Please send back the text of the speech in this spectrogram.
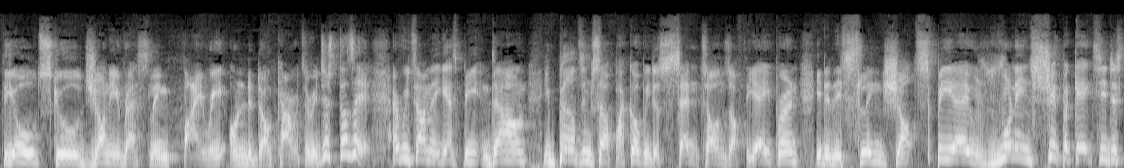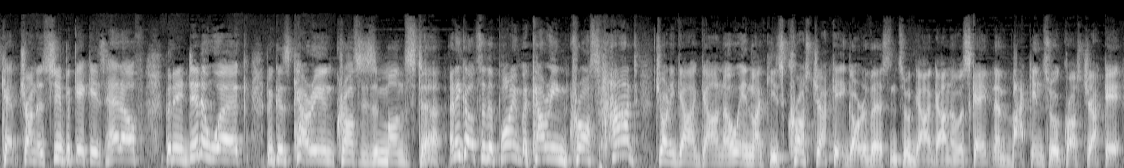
the old school Johnny Wrestling fiery underdog character. He just does it. Every time that he gets beaten down, he builds himself back up, he does sentons off the apron, he did his slingshot spear, he was running super kicks, he just kept trying to super kick his head off, but it didn't work because Karrion Kross is a monster. And it got to the point where Karrion Kross had Johnny Gargano in like his cross jacket. He got reversed into a Gargano escape, then back into a cross jacket.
